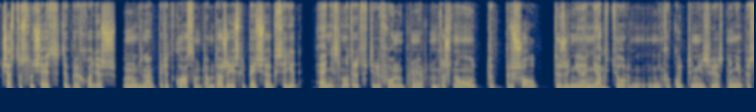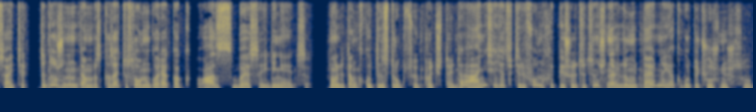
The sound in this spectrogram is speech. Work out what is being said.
часто случается, ты приходишь, ну, не знаю, перед классом, там, даже если пять человек сидит, и они смотрят в телефон, например. Ну, потому что, ну, ты пришел, ты же не, не актер, не какой-то неизвестный, не писатель. Ты должен им там рассказать, условно говоря, как А с Б соединяется. Ну, или там какую-то инструкцию прочитать, да, а они сидят в телефонах и пишут. И ты начинаешь думать, наверное, я какую-то чушь несу,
